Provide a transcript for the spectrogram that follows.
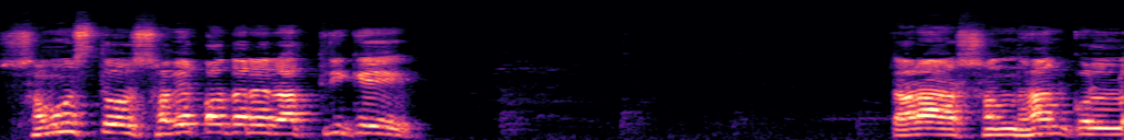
সমস্ত সবে কদারের রাত্রিকে তারা সন্ধান করল,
